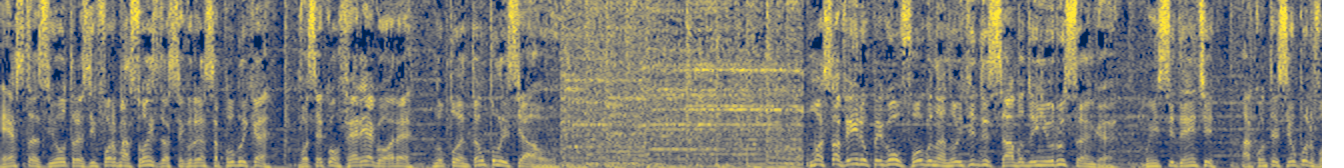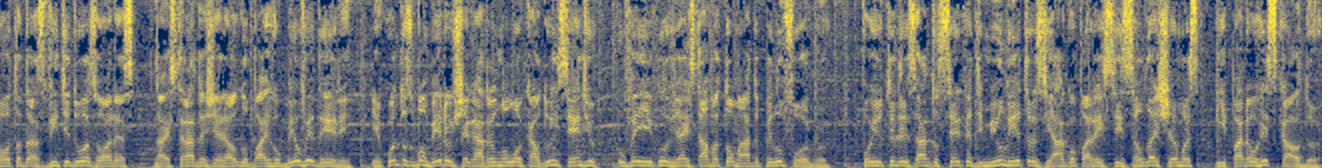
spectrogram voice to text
Estas e outras informações da segurança pública você confere agora no plantão policial. O massaveiro pegou fogo na noite de sábado em Uruçanga. O incidente aconteceu por volta das 22 horas na estrada geral do bairro Belvedere e quando os bombeiros chegaram no local do incêndio, o veículo já estava tomado pelo fogo. Foi utilizado cerca de mil litros de água para a extinção das chamas e para o rescaldo.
